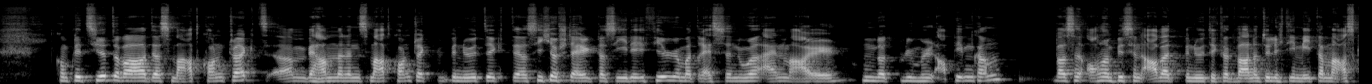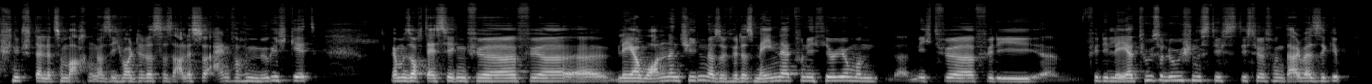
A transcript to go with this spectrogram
Komplizierter war der Smart Contract. Ähm, wir haben einen Smart Contract benötigt, der sicherstellt, dass jede Ethereum-Adresse nur einmal 100 Blümel abheben kann was auch noch ein bisschen Arbeit benötigt hat, war natürlich die Metamask-Schnittstelle zu machen. Also ich wollte, dass das alles so einfach wie möglich geht. Wir haben uns auch deswegen für, für äh, Layer 1 entschieden, also für das Mainnet von Ethereum und äh, nicht für, für, die, äh, für die Layer 2 Solutions, die, es schon teilweise gibt.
